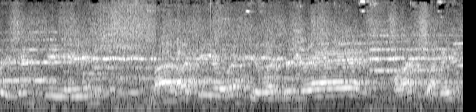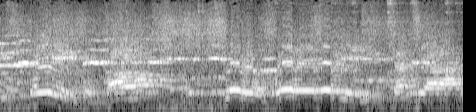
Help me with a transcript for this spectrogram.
về chân chính. Mà đã tiêu đang chịu bệnh thành ra hoàn toàn cái kinh tế để có cơ cơ đời tham gia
